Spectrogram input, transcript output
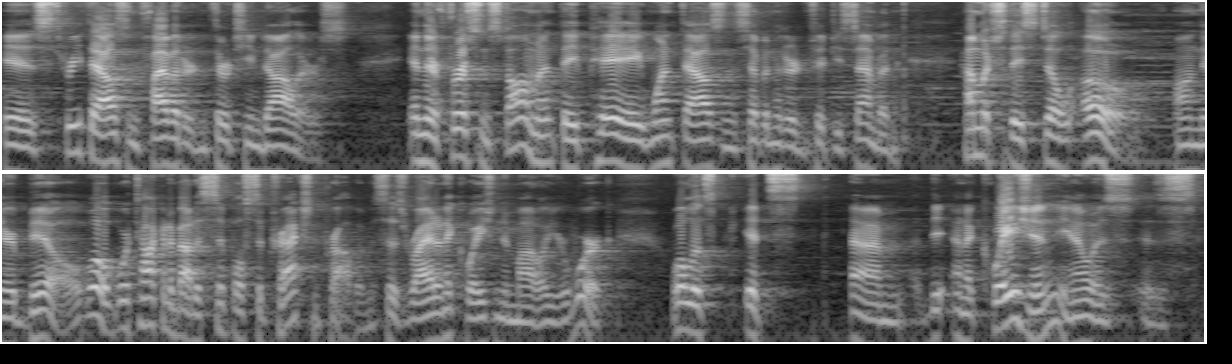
is $3,513. In their first installment, they pay 1,757. How much do they still owe on their bill? Well, we're talking about a simple subtraction problem. It says write an equation to model your work. Well, it's it's um, the, an equation, you know, is is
